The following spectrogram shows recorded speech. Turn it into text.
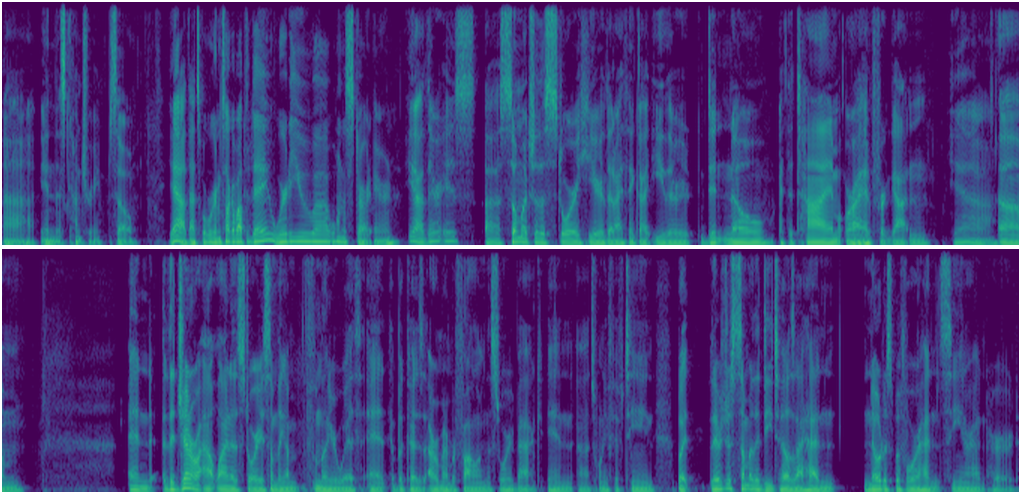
uh, in this country. So yeah, that's what we're going to talk about today. Where do you uh, want to start, Aaron? Yeah, there is uh, so much of the story here that I think I either didn't know at the time or I had forgotten. Yeah. Um, and the general outline of the story is something I'm familiar with, and because I remember following the story back in uh, 2015. But there's just some of the details I hadn't noticed before, I hadn't seen or hadn't heard.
